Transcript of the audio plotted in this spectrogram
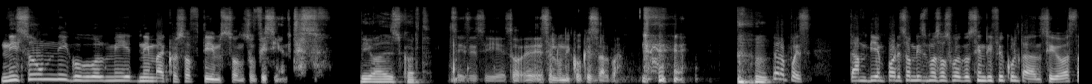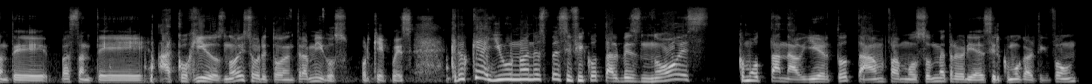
ni Zoom, ni Google Meet, ni Microsoft Teams son suficientes. Viva Discord. Sí, sí, sí, eso es el único que salva. Pero pues, también por eso mismo esos juegos sin dificultad han sido bastante, bastante acogidos, ¿no? Y sobre todo entre amigos, porque pues creo que hay uno en específico, tal vez no es como tan abierto, tan famoso, me atrevería a decir como Gartic Phone,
